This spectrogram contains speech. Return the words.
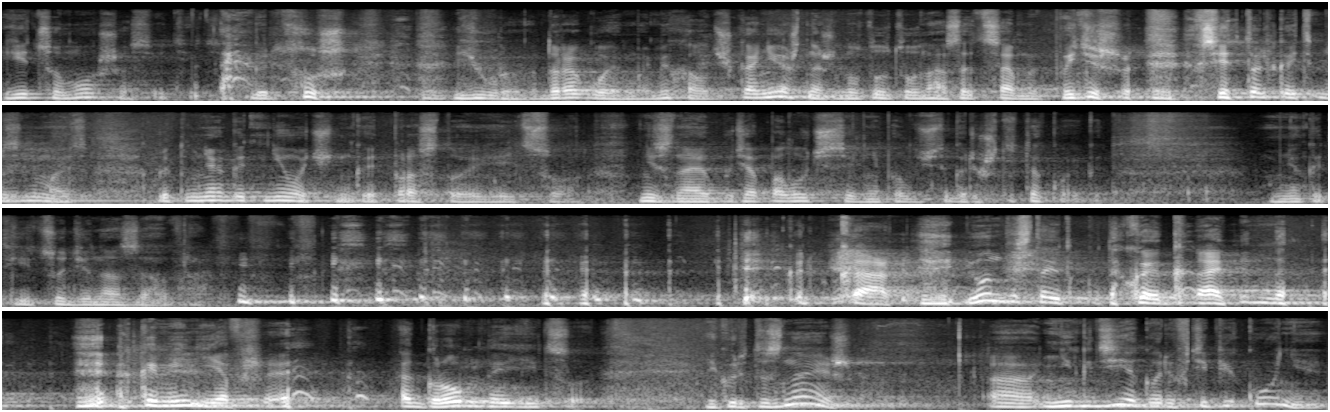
яйцо можешь осветить? Говорит, слушай, Юра, дорогой мой, Михалыч, конечно же, но тут у нас это самое, видишь, все только этим занимаются. Говорит, у меня, говорит, не очень, говорит, простое яйцо. Не знаю, у тебя получится или не получится. Говорю, что такое? Говорит, у меня, говорит, яйцо динозавра. Говорю, как? И он достает такое каменное, окаменевшее, огромное яйцо. И говорю, ты знаешь, а, нигде, говорю, в Типиконе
